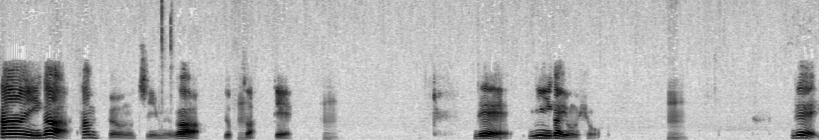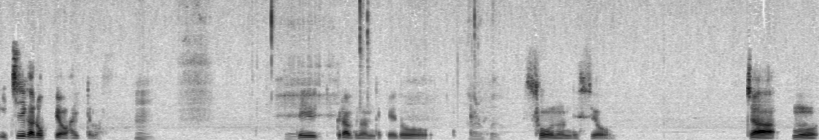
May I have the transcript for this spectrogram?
3位が3票のチームが4つあって、うんで、2位が4票。うんで、1位が6票入ってます。うんっていうクラブなんだけど、なるほどそうなんですよ。じゃあ、もう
